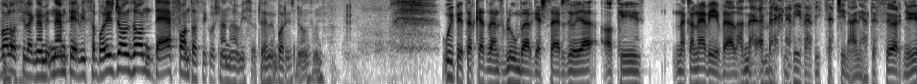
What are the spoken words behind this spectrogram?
valószínűleg nem, nem tér vissza Boris Johnson, de fantasztikus lenne, ha visszatérne Boris Johnson. Új Péter kedvenc Bloomberges szerzője, akinek a nevével, hát ne, emberek nevével viccet csinálni, hát ez szörnyű,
